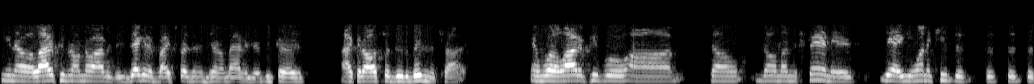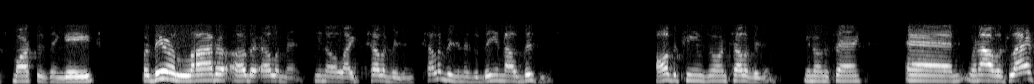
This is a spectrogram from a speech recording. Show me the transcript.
you know, a lot of people don't know I was executive vice president and general manager because I could also do the business side. And what a lot of people um, don't don't understand is, yeah, you want to keep the, the, the, the sponsors engaged But there are a lot of other elements, you know, like television. Television is a billion dollar business. All the teams are on television. You know what I'm saying? And when I was last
